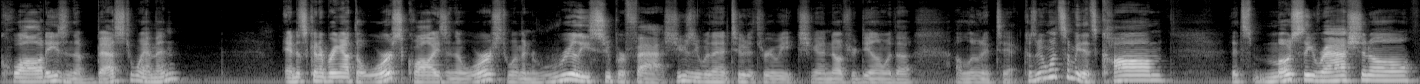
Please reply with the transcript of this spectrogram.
qualities and the best women. And it's going to bring out the worst qualities and the worst women really super fast, usually within two to three weeks. You're going to know if you're dealing with a, a lunatic. Because we want somebody that's calm, that's mostly rational,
